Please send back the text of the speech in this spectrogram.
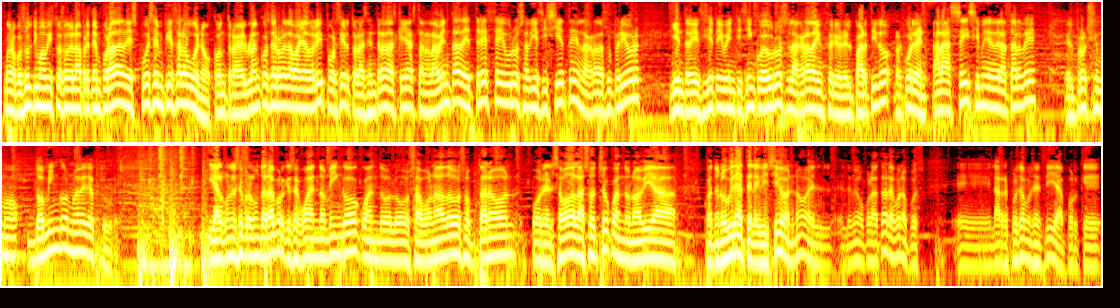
Bueno, pues último amistoso de la pretemporada. Después empieza lo bueno. Contra el Blancos de Rueda Valladolid, por cierto, las entradas que ya están a la venta de 13 euros a 17 en la grada superior y entre 17 y 25 euros en la grada inferior. El partido, recuerden, a las 6 y media de la tarde, el próximo domingo 9 de octubre. Y alguno se preguntará por qué se juega en domingo cuando los abonados optaron por el sábado a las 8 cuando no había cuando no hubiera televisión, ¿no? El, domingo por la tarde. Bueno, pues eh, la respuesta es muy sencilla, porque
